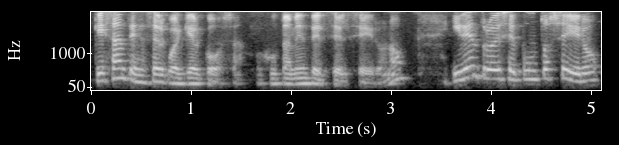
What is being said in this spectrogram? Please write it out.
que es antes de hacer cualquier cosa, justamente es el cero, ¿no? Y dentro de ese punto cero,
